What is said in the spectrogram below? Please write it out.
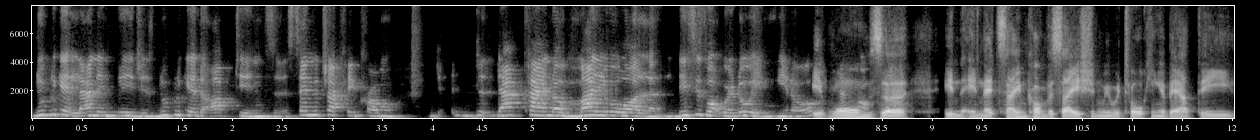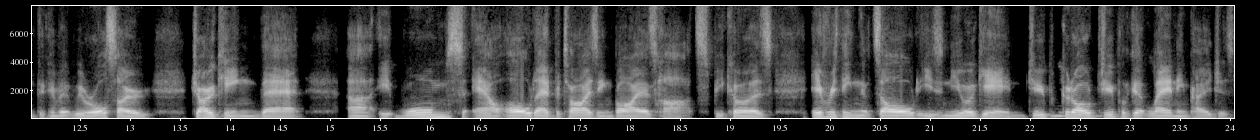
duplicate landing pages, duplicate the opt-ins, send the traffic from d- that kind of manual. This is what we're doing, you know. it warms uh, in in that same conversation we were talking about the the we were also joking that uh, it warms our old advertising buyers' hearts because everything that's old is new again. Du- good old duplicate landing pages,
